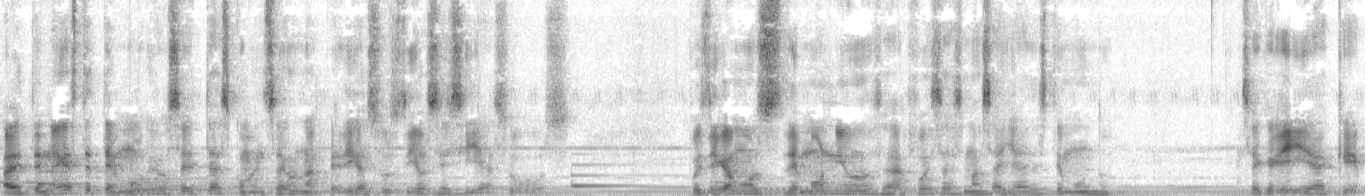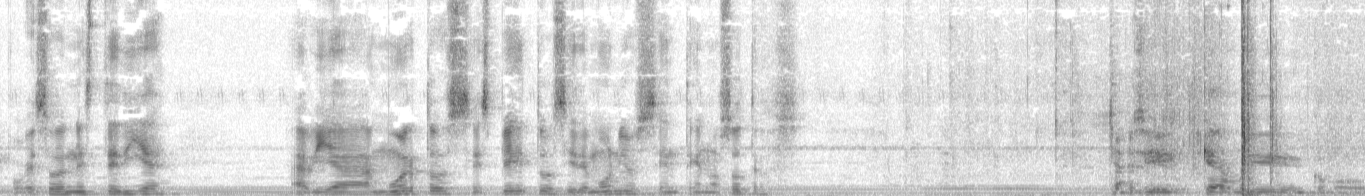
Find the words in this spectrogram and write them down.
al tener este temor los celtas comenzaron a pedir a sus dioses y a sus pues digamos, demonios, a fuerzas más allá de este mundo. Se creía que por eso en este día había muertos, espíritus y demonios entre nosotros. Pues sí, queda muy como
